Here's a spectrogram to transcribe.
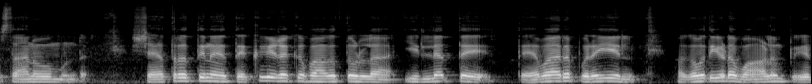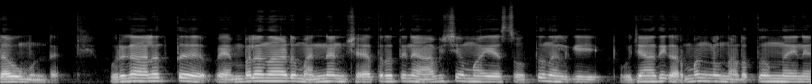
സ്ഥാനവുമുണ്ട്. ക്ഷേത്രത്തിന് തെക്ക് കിഴക്ക് ഭാഗത്തുള്ള ഇല്ലത്തെ തേവാരപ്പുരയിൽ ഭഗവതിയുടെ വാളും പീഠവുമുണ്ട്. ഒരു കാലത്ത് വെമ്പലനാട് മന്നൻ ക്ഷേത്രത്തിന് ആവശ്യമായ സ്വത്ത് നൽകി പൂജാതി കർമ്മങ്ങൾ നടത്തുന്നതിന്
